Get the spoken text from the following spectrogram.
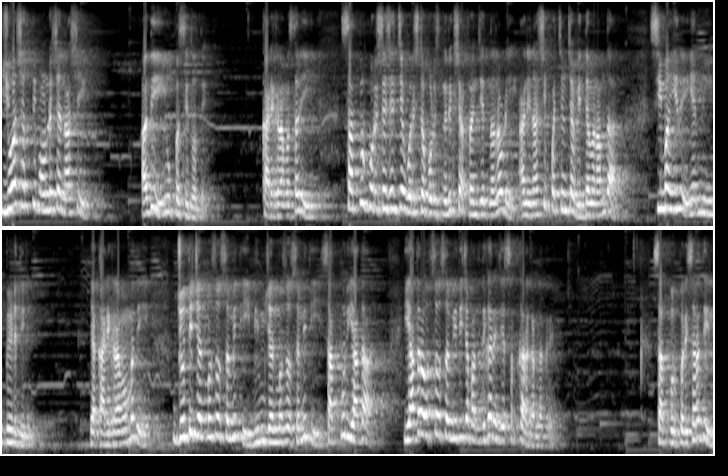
युवा शक्ती फाउंडेशन नाशिक आदी उपस्थित होते. कार्यक्रमस्थळी सातपूर पोलीस स्टेशनचे वरिष्ठ पोलीस निरीक्षक रणजित नलवडे आणि नाशिक पश्चिमच्या विद्यमान आमदार सीमा हिरे यांनी भेट दिली. या कार्यक्रमामध्ये ज्योती जन्मोत्सव समिती भीम जन्मोत्सव समिती सातपूर यादा यात्रा उत्सव समितीच्या पदाधिकाऱ्यांचे सत्कार करण्यात आले. सातपूर परिसरातील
